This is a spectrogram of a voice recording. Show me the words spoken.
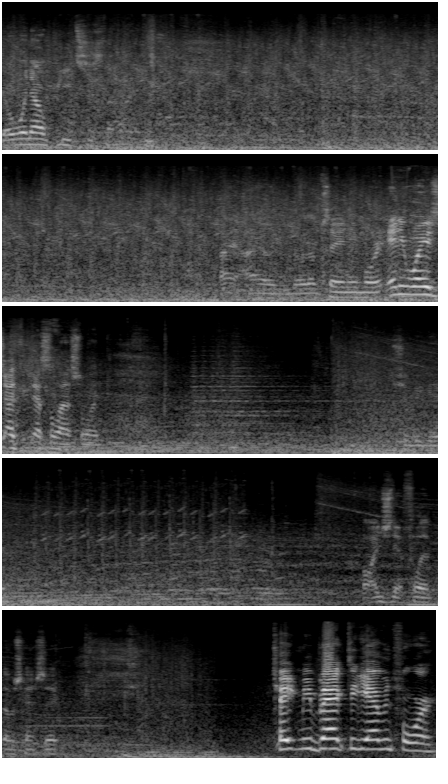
No one out pizzas the Hut. I, I don't even know what I'm saying anymore. Anyways, I think that's the last one. Should be good. Oh, I just did a flip. That was kind of sick. Take me back to Yavin 4.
